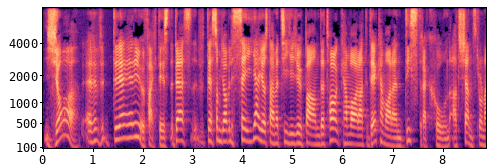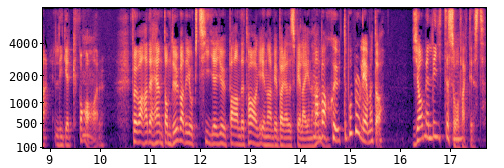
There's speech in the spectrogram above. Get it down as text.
Ja, eh, det är det ju faktiskt. Det, det som jag vill säga just det här med tio djupa andetag kan vara att det kan vara en distraktion att känslorna ligger kvar. För vad hade hänt om du hade gjort tio djupa andetag innan vi började spela in här? Man bara skjuter på problemet då? Ja, men lite så mm. faktiskt.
